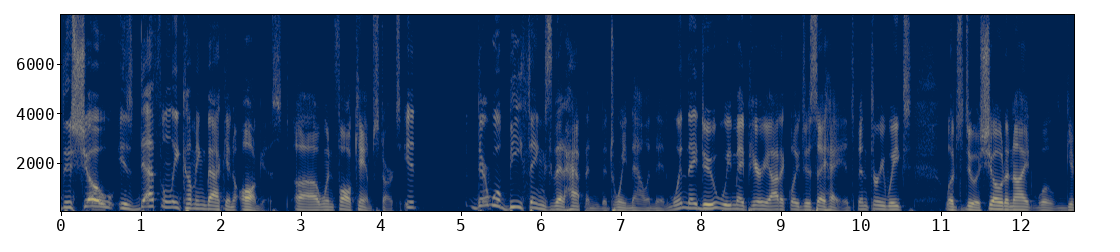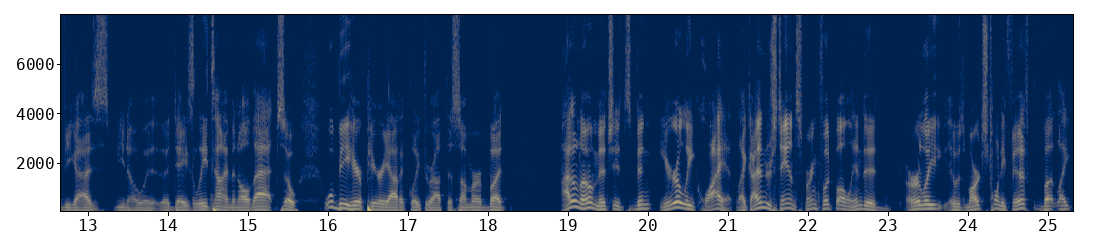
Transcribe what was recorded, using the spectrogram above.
this show is definitely coming back in August uh, when fall camp starts. It there will be things that happen between now and then. When they do, we may periodically just say, "Hey, it's been three weeks. Let's do a show tonight." We'll give you guys, you know, a, a day's lead time and all that. So we'll be here periodically throughout the summer. But I don't know, Mitch. It's been eerily quiet. Like I understand spring football ended early. It was March 25th, but like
